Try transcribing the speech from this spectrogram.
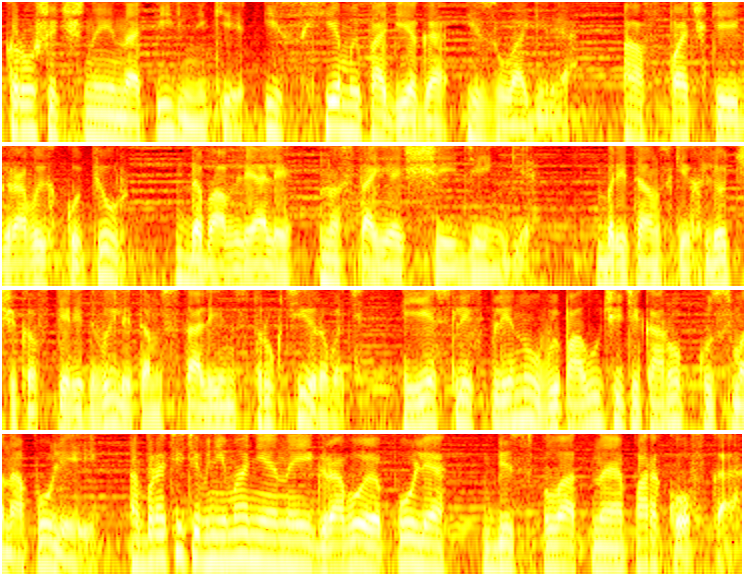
крошечные напильники и схемы побега из лагеря. А в пачке игровых купюр добавляли настоящие деньги – Британских летчиков перед вылетом стали инструктировать. Если в плену вы получите коробку с монополией, обратите внимание на игровое поле «Бесплатная парковка».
